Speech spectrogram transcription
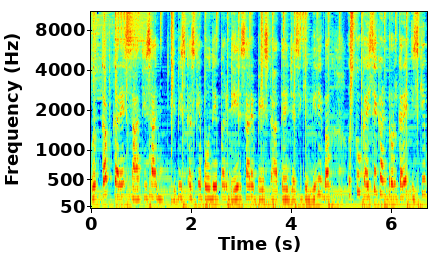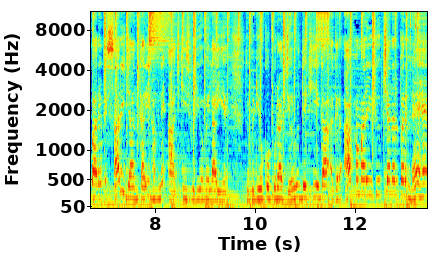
और कब करें, साथ ही साथ हिबिस्कस के पौधे पर ढेर सारे पेस्ट आते हैं, जैसे कि मिली बग उसको कैसे कंट्रोल करें, इसके बारे में सारी जानकारी हमने आज की इस वीडियो में लाई है। तो वीडियो को पूरा ज़रूर देखिएगा। अगर आप हमारे यूट्यूब चैनल पर नए हैं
